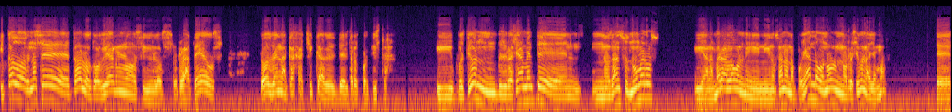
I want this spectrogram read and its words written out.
y todos, no sé, todos los gobiernos y los rateos, todos ven la caja chica del, transportista. Y pues digo, desgraciadamente nos dan sus números y a la mera luego ni, ni nos andan apoyando o no nos reciben la llamada. Eh,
